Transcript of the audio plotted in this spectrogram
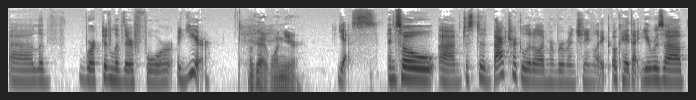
uh, lived, worked and lived there for a year. Okay. One year. Yes. And so um, just to backtrack a little, I remember mentioning like, okay, that year was up.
